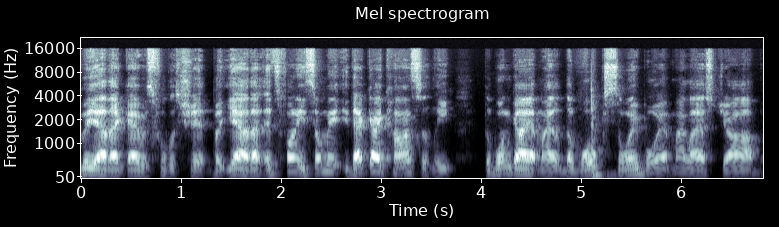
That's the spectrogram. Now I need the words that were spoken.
yeah, that guy was full of shit. But yeah, that it's funny. So many that guy constantly the one guy at my the woke soy boy at my last job,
